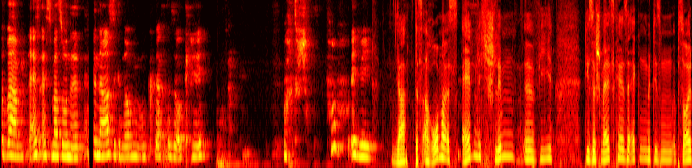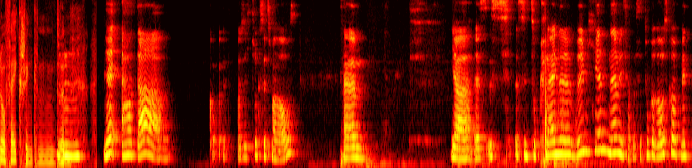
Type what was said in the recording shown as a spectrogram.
Aber erst, erst mal so eine Nase genommen und dachte so, okay. Ach du Scheiße. Puh, irgendwie. Ja, das Aroma ist ähnlich schlimm äh, wie diese Schmelzkäse-Ecken mit diesem Pseudo-Fake-Schinken drin. Mhm. Ja, ah, da. Also ich drück's jetzt mal raus. Ähm, ja, es ist, es sind so kleine Würmchen, ne, wie es aus der Tube rauskommt, mit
